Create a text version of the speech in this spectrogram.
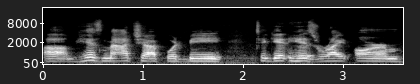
Um, his matchup would be to get his right arm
